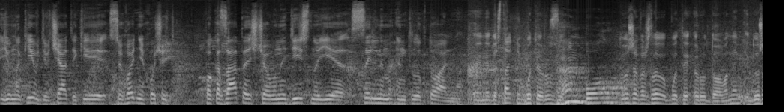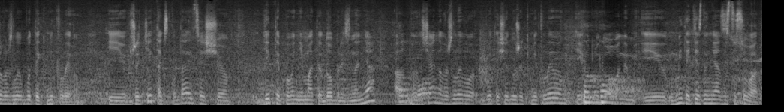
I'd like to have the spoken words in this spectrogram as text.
юнаків, дівчат, які сьогодні хочуть показати, що вони дійсно є сильними інтелектуально. Недостатньо бути розумним. Дуже важливо бути ерудованим і дуже важливо бути кмітливим. І в житті так складається, що діти повинні мати добрі знання, але надзвичайно важливо бути ще дуже кмітливим і ерудованим і вміти ті знання застосувати.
